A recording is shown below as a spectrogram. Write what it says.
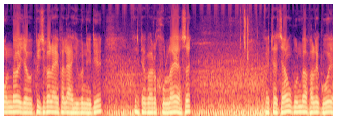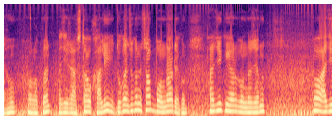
বন্ধ হৈ যাব। পিছফালে এইফালে আহিব নিদিয়ে। এতিয়া বাৰু খোলাই আছে। এতিয়া যাওঁ কোনোবা ফালে গৈ আহোঁ অলপমান। আজি ৰাস্তাও খালী দোকান চোকান চব বন্ধ দেখোন। আজি কিহৰ বন্ধ জানো? অঁ আজি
